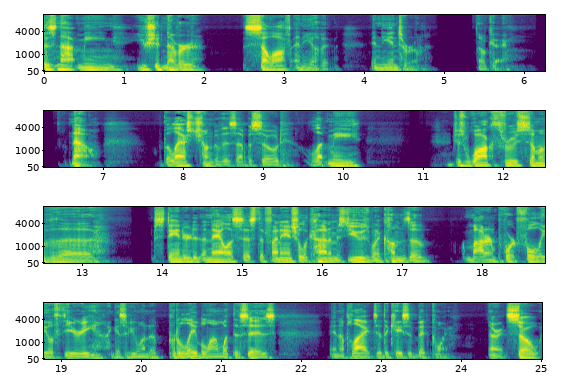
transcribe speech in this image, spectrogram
does not mean you should never sell off any of it in the interim. Okay. Now, the last chunk of this episode, let me just walk through some of the standard analysis that financial economists use when it comes to modern portfolio theory. I guess if you want to put a label on what this is and apply it to the case of Bitcoin. All right. So,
